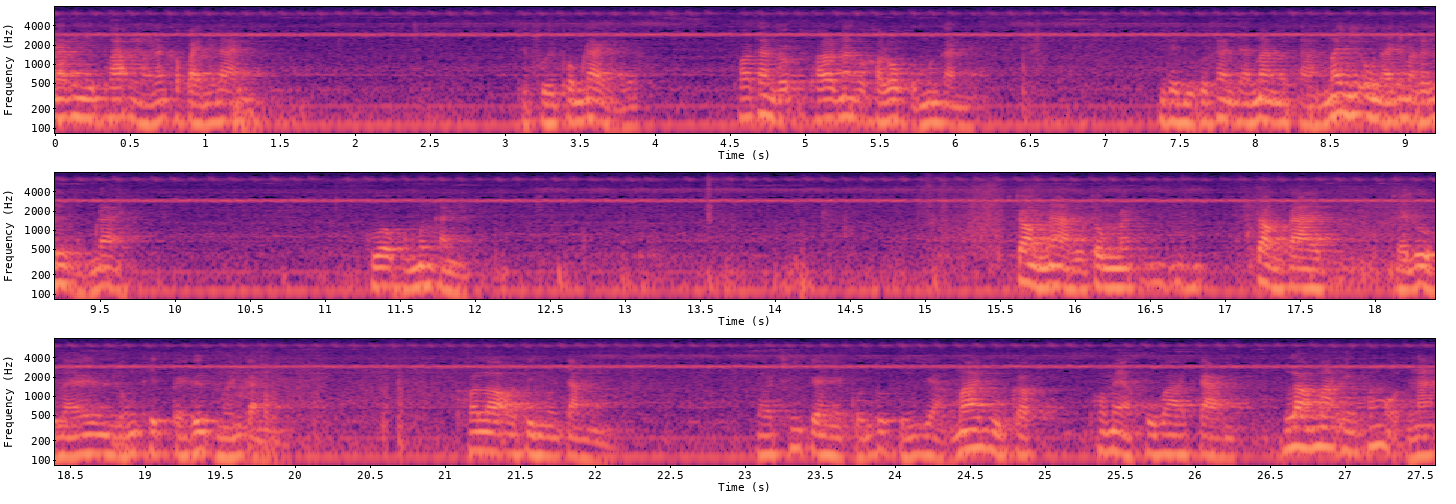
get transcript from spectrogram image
นะที่พระเหมือนนั้นก็ไปไม่ได้จะฝืนผมได้หรือเพราะท่านเพราะนั่นก็เคารพผมเหมือนกันมันจะอยู่กับท่านอาจารย์มั่นมาตามไม่มีองค์ไหนที่มาทะลึ่งผมได้ กลัวผมเหมือนกัน จ้องหน้าไปตรงนั้นจ้องตายไปรูปไหนหลงคิดไปรึกเหมือนกัน เพราะเราเอาจริงเอาจังเราชี้แจงในผลทุกสิ่งอย่างมาอยู่กับพ่อแม่ครูบาอาจารย์เรามาเองทั้งหมดนะ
